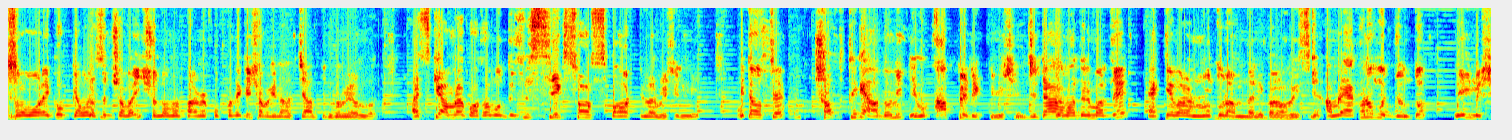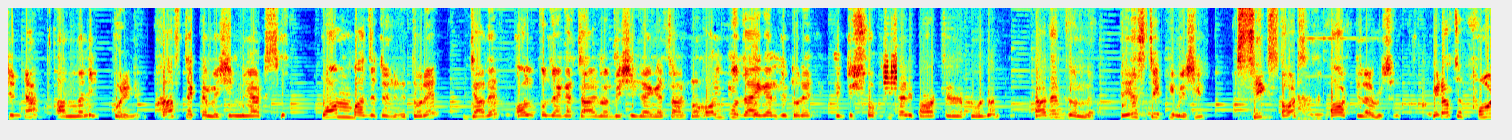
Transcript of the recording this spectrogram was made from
আসসালামু আলাইকুম, কেমন আছেন সবাই? সুন্দরবন ফার্মের পক্ষ থেকে সবাইকে জানাচ্ছি আন্তরিক অভিনন্দন। আজকে আমরা কথা বলতেছি six horse power tiller machine নিয়ে। এটা হচ্ছে সব থেকে আধুনিক এবং আপডেট একটি মেশিন যেটা আমাদের মাঝে একেবারে নতুন আমদানি করা হয়েছে। আমরা এখনও পর্যন্ত এই মেশিনটা আমদানি করিনি। ফার্স্ট একটা মেশিন নিয়ে আসছি, কম বাজেটের ভিতরে যাদের অল্প জায়গা চাষ বা বেশি জায়গা চাষ বা অল্প জায়গার ভিতরে একটি শক্তিশালী পাওয়ার টিলার প্রয়োজন, তাদের জন্য বেস্ট একটি machine six horse power tiller machine এটা হচ্ছে ফোর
